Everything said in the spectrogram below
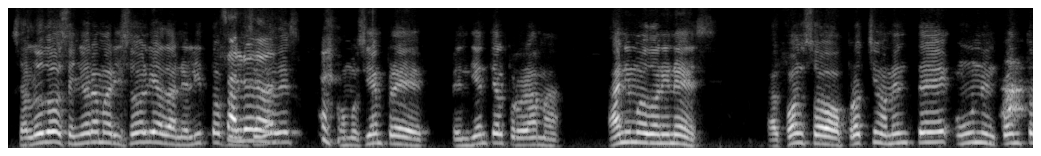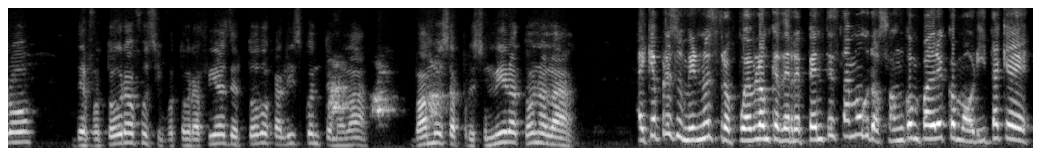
Saludos, señora Marisol y a Danielito. Saludos. Felicidades, como siempre, pendiente al programa. Ánimo, don Inés. Alfonso, próximamente un encuentro de fotógrafos y fotografías de todo Jalisco en Tonalá. Vamos a presumir a Tonalá. Hay que presumir nuestro pueblo, aunque de repente estamos grosón, compadre, como ahorita que,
